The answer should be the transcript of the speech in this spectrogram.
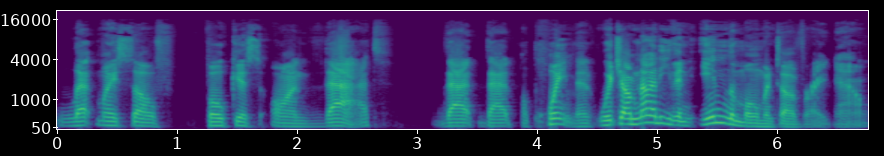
let myself focus on that, that that appointment, which I'm not even in the moment of right now,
